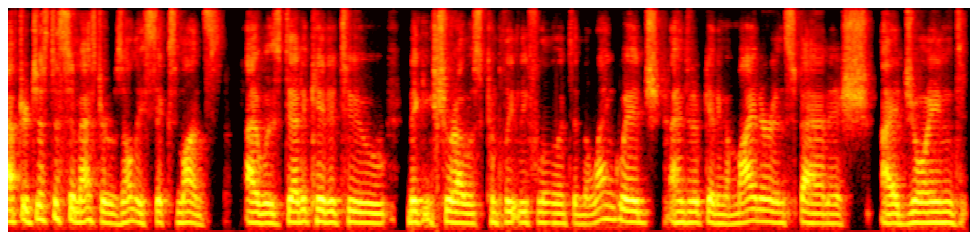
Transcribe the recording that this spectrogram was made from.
after just a semester, it was only six months, I was dedicated to making sure I was completely fluent in the language. I ended up getting a minor in Spanish. I joined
